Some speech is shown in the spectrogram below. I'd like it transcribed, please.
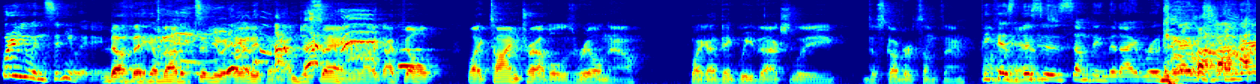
what are you insinuating? Nothing. I'm not insinuating anything. I'm just saying like I felt like time travel is real now. Like I think we've actually discovered something. Because this is something that I wrote when I was younger.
